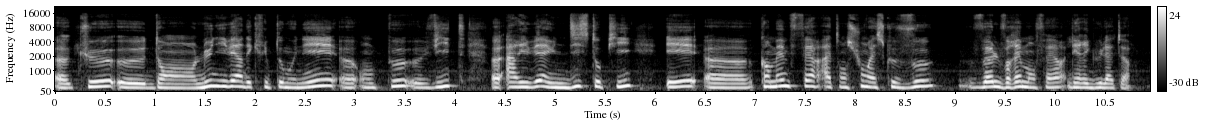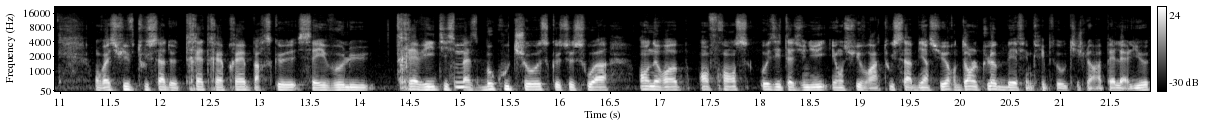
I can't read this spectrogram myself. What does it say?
euh, que euh, dans l'univers des crypto-monnaies, euh, on peut vite arriver à une dystopie et quand même faire attention à ce que veulent vraiment faire les régulateurs. On va suivre tout ça de très très près parce que ça évolue très vite, il se mm. passe beaucoup de choses, que ce soit en Europe, en France, aux États-Unis, et on suivra tout ça bien sûr dans le club BFM Crypto, qui je le rappelle a lieu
